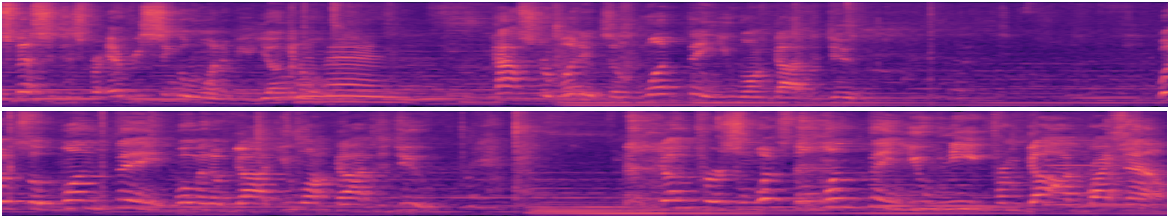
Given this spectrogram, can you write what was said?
This message is for every single one of you, young and old. Pastor, what is the one thing you want God to do? What's the one thing, woman of God, you want God to do? Young person, what's the one thing you need from God right now?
